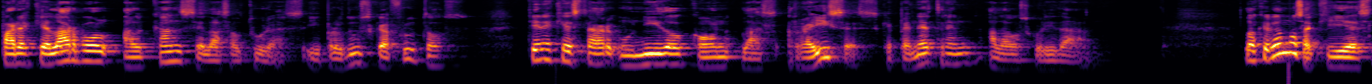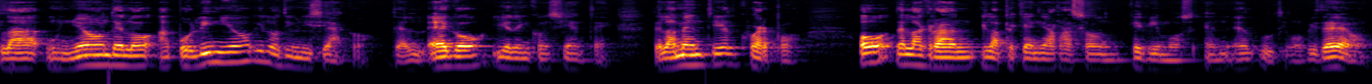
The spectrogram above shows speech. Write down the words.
Para que el árbol alcance las alturas y produzca frutos, tiene que estar unido con las raíces que penetren a la oscuridad. Lo que vemos aquí es la unión de lo apolíneo y lo dionisiaco, del ego y el inconsciente, de la mente y el cuerpo, o de la gran y la pequeña razón que vimos en el último video.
